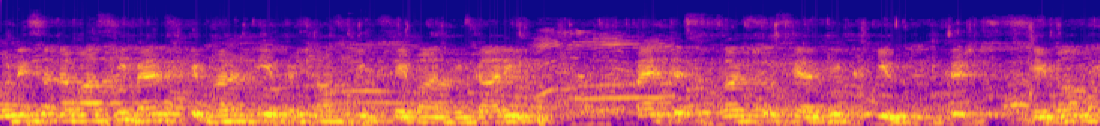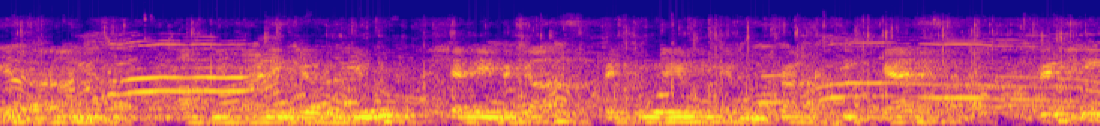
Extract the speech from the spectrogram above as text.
उन्नीस सौ नवासी बैच के भारतीय प्रशासनिक सेवा अधिकारी पैंतीस वर्षों से अधिक की उत्कृष्ट सेवाओं के दौरान अपने वाणिज्य उद्योग, शहरी विकास, पेट्रोलियम एवं प्राकृतिक गैस, कृषि,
